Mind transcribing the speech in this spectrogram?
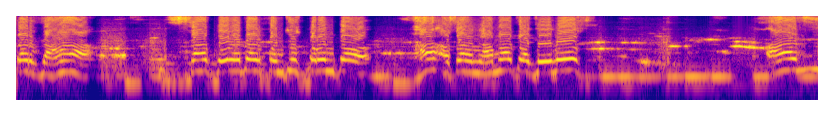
तर दहा सात दोन हजार पंचवीसपर्यंत हा असा नामाचा जयघोष आज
